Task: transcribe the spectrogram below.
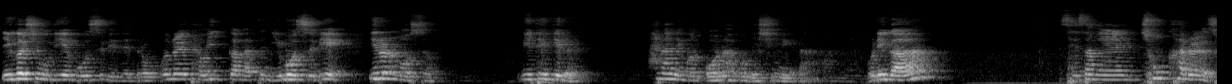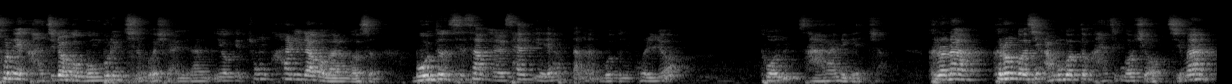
이것이 우리의 모습이 되도록 오늘 다윗과 같은 이 모습이 이런 모습이 되기를 하나님은 원하고 계십니다. 우리가 세상에 총칼을 손에 가지려고 몸부림치는 것이 아니라 여기 총칼이라고 말한 것은 모든 세상을 살기에 합당한 모든 권력, 돈, 사람이겠죠. 그러나 그런 것이 아무것도 가진 것이 없지만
